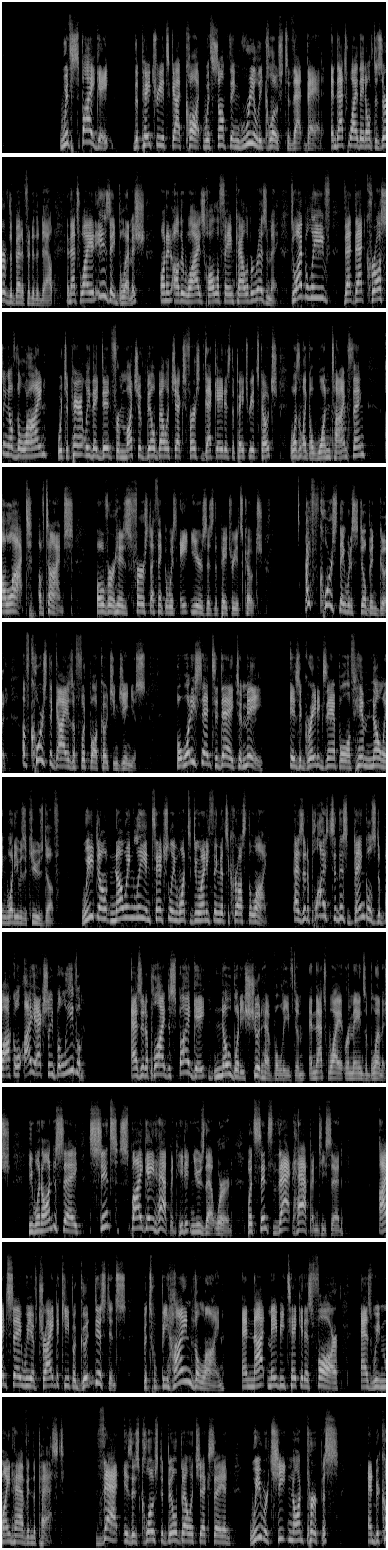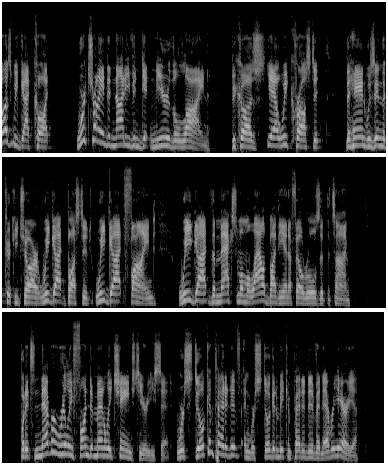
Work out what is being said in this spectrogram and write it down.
With Spygate, the Patriots got caught with something really close to that bad. And that's why they don't deserve the benefit of the doubt. And that's why it is a blemish on an otherwise Hall of Fame caliber resume. Do I believe that that crossing of the line, which apparently they did for much of Bill Belichick's first decade as the Patriots coach, it wasn't like a one time thing? A lot of times over his first, I think it was eight years as the Patriots coach. Of course, they would have still been good. Of course, the guy is a football coaching genius. But what he said today to me is a great example of him knowing what he was accused of. We don't knowingly, intentionally want to do anything that's across the line. As it applies to this Bengals debacle, I actually believe him. As it applied to Spygate, nobody should have believed him, and that's why it remains a blemish. He went on to say, since Spygate happened, he didn't use that word, but since that happened, he said, I'd say we have tried to keep a good distance bet- behind the line and not maybe take it as far as we might have in the past. That is as close to Bill Belichick saying, we were cheating on purpose, and because we got caught, we're trying to not even get near the line because, yeah, we crossed it. The hand was in the cookie jar. We got busted. We got fined. We got the maximum allowed by the NFL rules at the time. But it's never really fundamentally changed here, he said. We're still competitive and we're still going to be competitive in every area.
